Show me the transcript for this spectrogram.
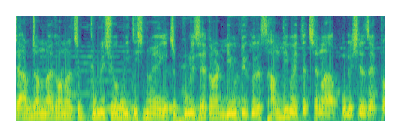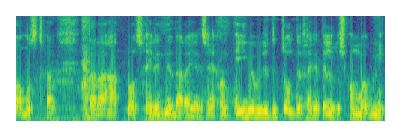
যার জন্য এখন হচ্ছে পুলিশও বিতৃষ্ণ হয়ে গেছে। পুলিশ এখন ডিউটি করে শান্তি পাইতেছে না। পুলিশের যে একটা অবস্থা, তারা আত্ম ছাইরে দিয়ে দাঁড়াইছে এখন এইভাবে যদি চলতে থাকে, তাহলে কি সম্ভব নেই?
